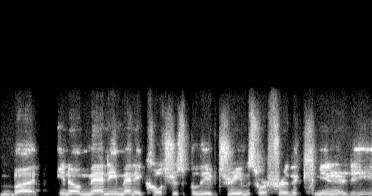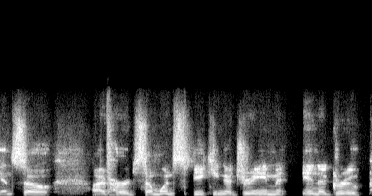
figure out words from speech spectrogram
but you know many many cultures believe dreams were for the community. And so i've heard someone speaking a dream in a group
